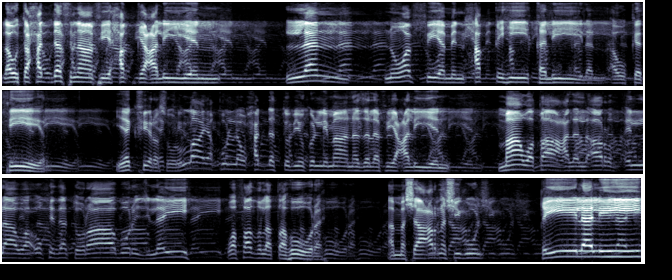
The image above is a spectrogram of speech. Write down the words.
لو تحدثنا في حق علي لن نوفي من حقه قليلا أو كثير يكفي رسول الله يقول لو حدثت بكل ما نزل في علي ما وطى على الأرض إلا وأخذ تراب رجليه وفضل طهوره. أما شاعرنا شي يقول قيل لي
